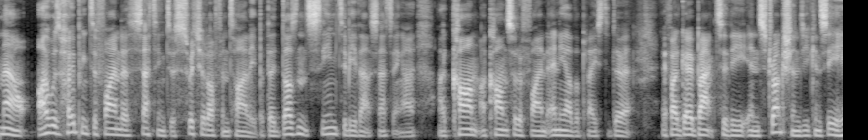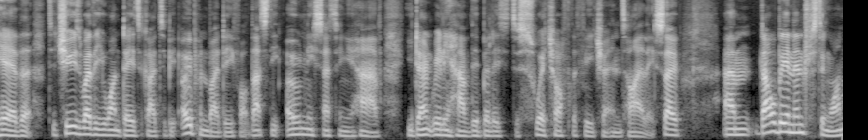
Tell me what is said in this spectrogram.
now, I was hoping to find a setting to switch it off entirely, but there doesn't seem to be that setting. I, I can't I can't sort of find any other place to do it. If I go back to the instructions, you can see here that to choose whether you want data guide to be open by default, that's the only setting you have. You don't really have the ability to switch off the feature entirely. So um, that will be an interesting one.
